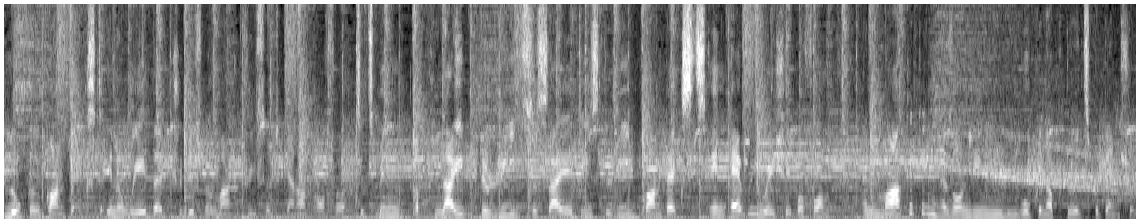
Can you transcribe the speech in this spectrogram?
local context in a way that traditional market research cannot offer. It's been applied to read societies, to read contexts in every way, shape or form, and marketing has only newly woken up to its potential.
